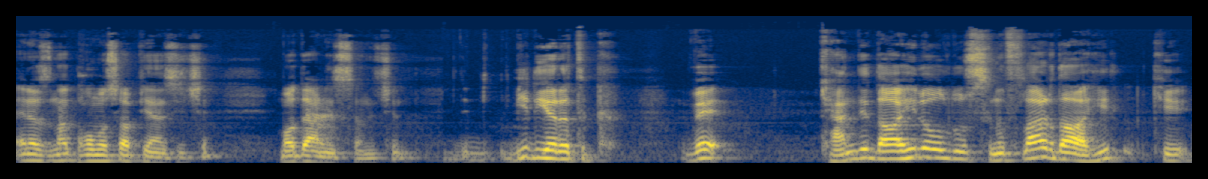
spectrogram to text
en azından homo sapiens için, modern insan için bir yaratık ve kendi dahil olduğu sınıflar dahil ki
